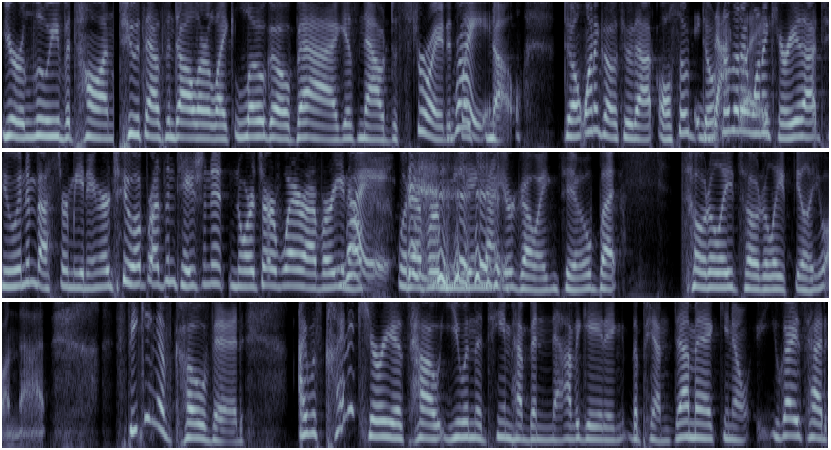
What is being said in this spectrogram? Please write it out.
your Louis Vuitton $2,000 like logo bag is now destroyed. It's Right. like, no. Don't want to go through that. Also, don't know that I want to carry that to an investor meeting or to a presentation at Norch or wherever, you know, Right. whatever meeting that you're going to. But totally, totally feel you on that. Speaking of COVID, I was kind of curious how you and the team have been navigating the pandemic. You know, you guys had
